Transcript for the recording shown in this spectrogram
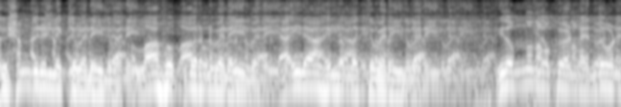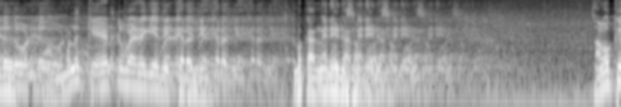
അൽഹംദുലില്ലയ്ക്ക് വിലയില്ല അള്ളാഹു അക്ബറിന് വിലയില്ല ലാ ഇലാഹ ഇല്ലല്ലയ്ക്ക് വിലയില്ല ഇതൊന്നും നമുക്ക് വേണ്ട. എന്തുകൊണ്ട്? നമ്മൾ കേട്ട് വഴകിയ ദിക്കറല്ലേ? നമുക്ക് അങ്ങനെ ഒരു നമുക്ക്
